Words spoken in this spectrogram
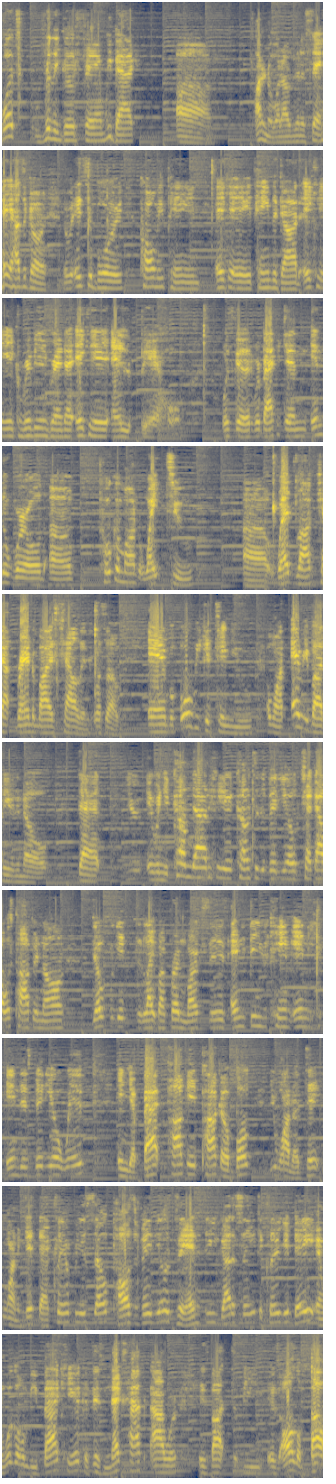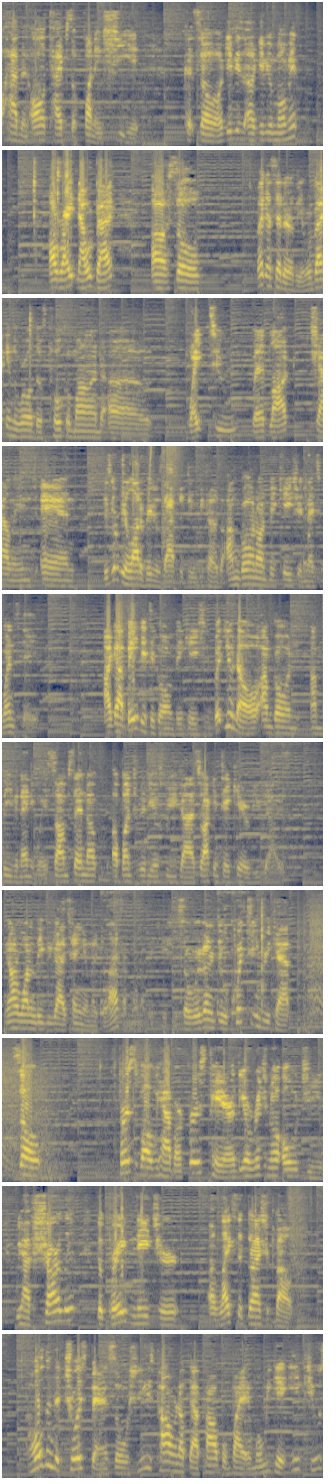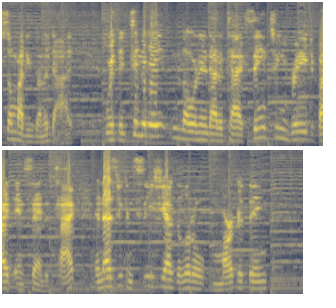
What's really good, fam? We back. Uh, I don't know what I was gonna say. Hey, how's it going? It's your boy, Call Me Pein, aka Pein the God, aka Caribbean Granddad, aka El Viejo. What's good? We're back again in the world of Pokemon White 2, uh, Wedlocke cha Randomized Challenge. What's up? And before we continue, I want everybody to know that you, when you come down here, come to the video, check out what's popping on. Don't forget to like my friend Mark says, anything you came in in this video with, in your back pocket, pocketbook, you wanna take, you wanna get that clear for yourself. Pause the video, say anything you gotta say to clear your day, and we're gonna be back here because this next half hour is about to be is all about having all types of fun and shit. So I'll give you I'll give you a moment. All right, now we're back. Uh, so like I said earlier, we're back in the world of Pokemon uh, White 2 Wedlocke Challenge, and there's gonna be a lot of videos I have to do because I'm going on vacation next Wednesday. I got baited to go on vacation, but you know I'm going, I'm leaving anyway, so I'm setting up a bunch of videos for you guys so I can take care of you guys. And I don't want to leave you guys hanging like the last time I went on vacation. So we're gonna do a quick team recap. So First of all, we have our first pair, the original OG. We have Charlotte, the brave nature, uh, likes to thrash about. Holding the choice band, so she's powering up that powerful bite, and when we get EQ, somebody's gonna die. With Intimidate, lowering that attack, same between Rage, Bite, and Sand attack. And as you can see, she has the little marker thing.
